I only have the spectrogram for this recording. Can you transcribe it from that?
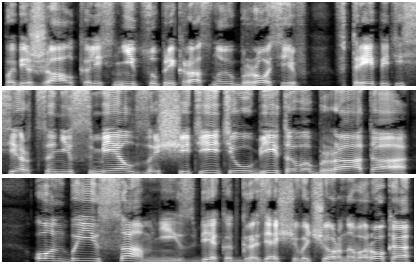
побежал колесницу прекрасную бросив, в трепете сердца не смел защитить и убитого брата. Он бы и сам не избег от грозящего черного рока,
